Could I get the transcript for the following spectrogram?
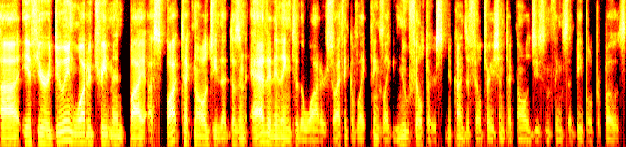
Uh, if you're doing water treatment by a spot technology that doesn't add anything to the water, so I think of like things like new filters, new kinds of filtration technologies and things that people propose,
